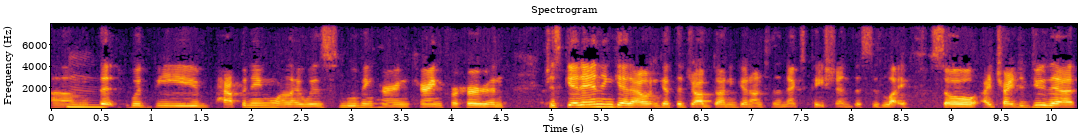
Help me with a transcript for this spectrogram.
um, that would be happening while I was moving her and caring for her, and just get in and get out and get the job done and get on to the next patient. This is life. So I tried to do that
